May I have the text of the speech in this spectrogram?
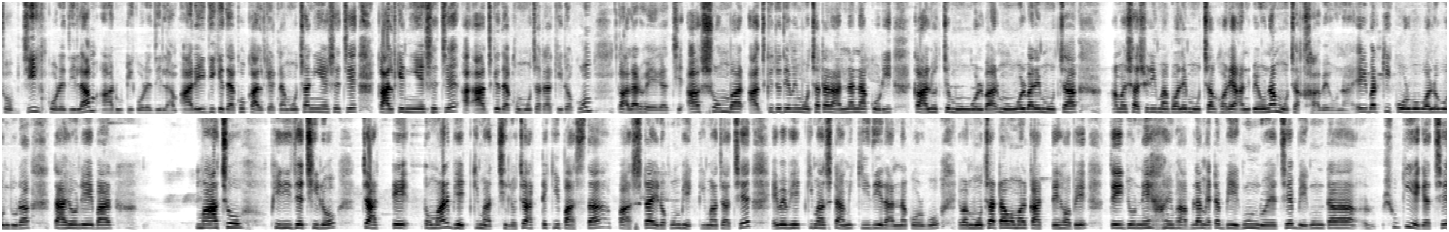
সবজি করে দিলাম আর রুটি করে দিলাম। আর এই দিকে দেখো, কালকে একটা মোচা নিয়ে এসেছে। কাল কালকে নিয়ে এসেছে। আর আজকে দেখো মোচাটা কীরকম কালার হয়ে গেছে। আজ সোমবার, আজকে যদি আমি মোচাটা রান্না না করি, কাল হচ্ছে মঙ্গলবার। মঙ্গলবারে মোচা, আমার শাশুড়ি মা বলে, মোচা ঘরে আনবেও না, মোচা খাবেও না। এইবার কি করব বলো বন্ধুরা? তাই হলে এবার মাছও ফ্রিজে ছিল। চারটে তোমার ভেটকি মাছ ছিল। চারটে কি পাঁচটা পাঁচটা এরকম ভেটকি মাছ আছে। এবার ভেটকি মাছটা আমি কি দিয়ে রান্না করব? এবার মোচাটাও আমার কাটতে হবে। তো এই জন্যে আমি ভাবলাম একটা বেগুন রয়েছে। বেগুনটা শুকিয়ে গেছে।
